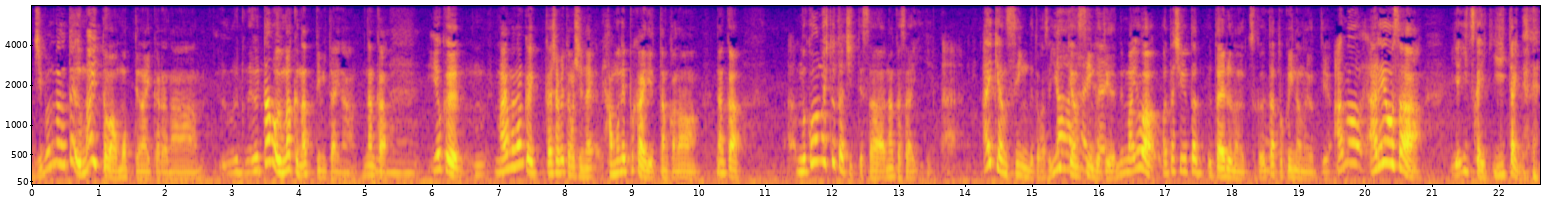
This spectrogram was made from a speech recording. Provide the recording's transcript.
自分が歌うまいとは思ってないからな。う歌も上手くなってみたいな。なんか、よく前もなんか一回喋ったかもしれないハモネプ会で言ったんかな。なんか向こうの人たちってさなんかさ「I can sing」とかさ「You あ can はい sing」はいっていう、でまあ、要は私歌歌えるのよつうか歌得意なのよっていう。あのあれをさいやいつか言いたいね。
